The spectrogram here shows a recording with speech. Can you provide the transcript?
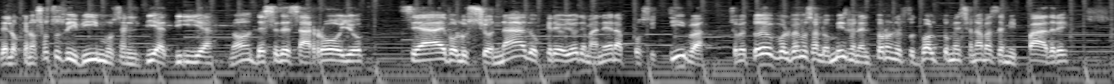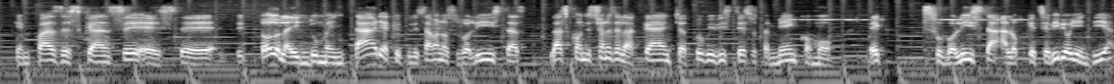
de lo que nosotros vivimos en el día a día, ¿no? de ese desarrollo, se ha evolucionado, creo yo, de manera positiva. Sobre todo volvemos a lo mismo, en el entorno del fútbol, tú mencionabas de mi padre, que en paz descanse, este, toda la indumentaria que utilizaban los futbolistas, las condiciones de la cancha, tú viviste eso también como exfutbolista, a lo que se vive hoy en día,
